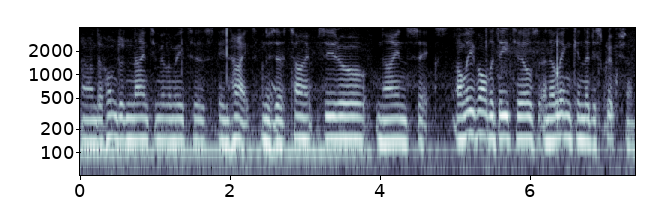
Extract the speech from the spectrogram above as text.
and 190 millimeters in height and is a type 096. I'll leave all the details and a link in the description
